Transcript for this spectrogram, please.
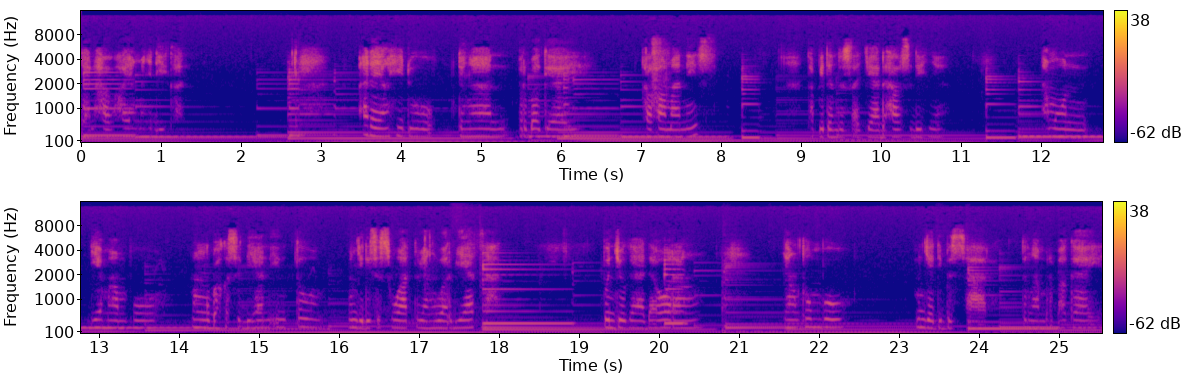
dan hal-hal yang menyedihkan. Ada yang hidup dengan berbagai hal-hal manis, tapi tentu saja ada hal sedihnya. Namun, dia mampu mengubah kesedihan itu menjadi sesuatu yang luar biasa. Pun juga ada orang yang tumbuh menjadi besar dengan berbagai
